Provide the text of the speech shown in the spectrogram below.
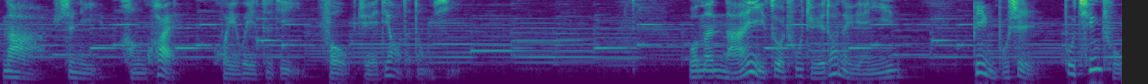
那是你很快会为自己否决掉的东西。我们难以做出决断的原因。并不是不清楚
